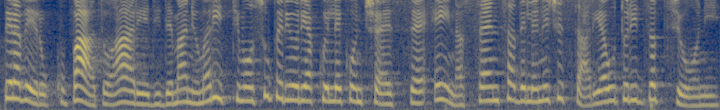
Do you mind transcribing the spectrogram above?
per aver occupato aree di demanio marittimo superiori a quelle concesse e in assenza delle necessarie autorizzazioni.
